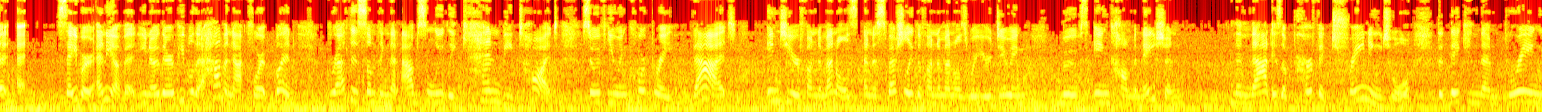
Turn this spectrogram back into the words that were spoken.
a, a saber, any of it. You know, there are people that have a knack for it, but breath is something that absolutely can be taught. So if you incorporate that into your fundamentals, and especially the fundamentals where you're doing moves in combination, then that is a perfect training tool that they can then bring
